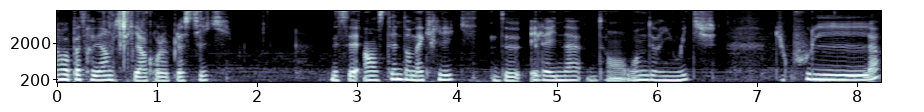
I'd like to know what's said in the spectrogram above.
On voit pas très bien parce qu'il y a encore le plastique. Mais c'est un stand en acrylique de Elena dans Wandering Witch. Du coup là,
